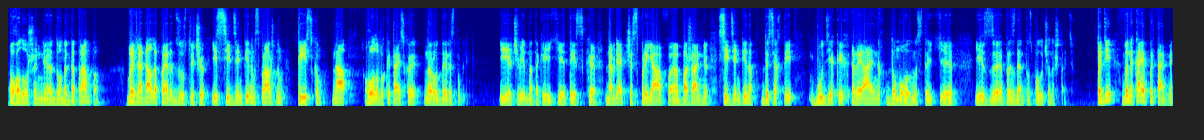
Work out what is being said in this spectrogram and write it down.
оголошень Дональда Трампа виглядали перед зустрічю із Сі Цзіньпіном справжнім тиском на голову Китайської Народної Республіки. І, очевидно, такий тиск навряд чи сприяв е, бажанню Сі Цзіньпіна досягти будь-яких реальних домовленостей е, із президентом Сполучених Штатів. Тоді виникає питання:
